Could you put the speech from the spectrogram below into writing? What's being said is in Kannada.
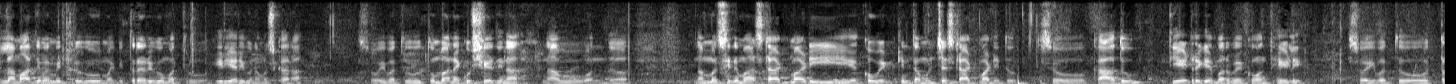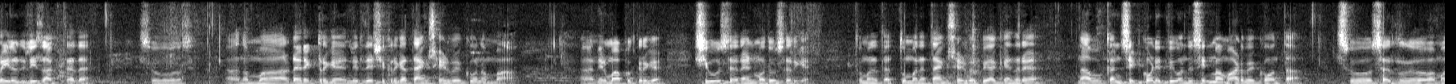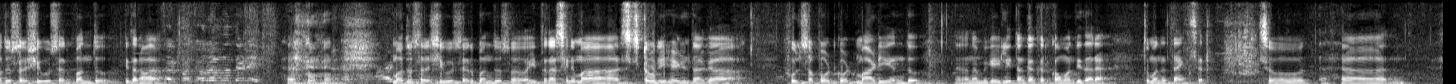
ಎಲ್ಲ ಮಾಧ್ಯಮ ಮಿತ್ರಿಗೂ ಮಿತ್ರರಿಗೂ ಮತ್ತು ಹಿರಿಯರಿಗೂ ನಮಸ್ಕಾರ. ಸೊ ಇವತ್ತು ತುಂಬಾ ಖುಷಿಯ ದಿನ. ನಾವು ಒಂದು ನಮ್ಮ ಸಿನಿಮಾ ಸ್ಟಾರ್ಟ್ ಮಾಡಿ ಕೋವಿಡ್ಗಿಂತ ಮುಂಚೆ ಸ್ಟಾರ್ಟ್ ಮಾಡಿದ್ದು. ಸೊ ಕಾದು ಥಿಯೇಟ್ರಿಗೆ ಬರಬೇಕು ಅಂತ ಹೇಳಿ. ಸೊ ಇವತ್ತು ಟ್ರೈಲರ್ ರಿಲೀಸ್ ಆಗ್ತಾ ಇದೆ. ಸೊ ನಮ್ಮ ಡೈರೆಕ್ಟ್ರಿಗೆ, ನಿರ್ದೇಶಕರಿಗೆ ಥ್ಯಾಂಕ್ಸ್ ಹೇಳಬೇಕು. ನಮ್ಮ ನಿರ್ಮಾಪಕರಿಗೆ, ಶಿವು ಸರ್ ಆ್ಯಂಡ್ ಮಧು ಸರ್ಗೆ ತುಂಬ ತುಂಬಾ ಥ್ಯಾಂಕ್ಸ್ ಹೇಳಬೇಕು. ಯಾಕೆಂದರೆ ನಾವು ಕನ್ಸಿಟ್ಕೊಂಡಿದ್ವಿ ಒಂದು ಸಿನಿಮಾ ಮಾಡಬೇಕು ಅಂತ. So sir Madhu sir Shivu sir ಬಂದು ಈ ಥರ ಮಧು ಸರ್ ಶಿವು ಸರ್ ಬಂದು ಸೊ ಈ ಥರ ಸಿನಿಮಾ ಸ್ಟೋರಿ ಹೇಳಿದಾಗ ಫುಲ್ ಸಪೋರ್ಟ್ ಕೊಟ್ಟು ಮಾಡಿ ಎಂದು ನಮಗೆ ಇಲ್ಲಿ ತನಕ ಕರ್ಕೊಂಬಂದಿದ್ದಾರೆ ತುಂಬಾ ಥ್ಯಾಂಕ್ಸ್ ಸರ್ ಸೊ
